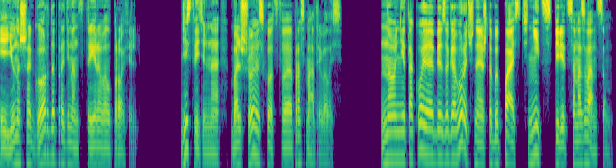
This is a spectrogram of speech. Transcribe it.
И юноша гордо продемонстрировал профиль. Действительно, большое сходство просматривалось. Но не такое безоговорочное, чтобы пасть ниц перед самозванцем.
